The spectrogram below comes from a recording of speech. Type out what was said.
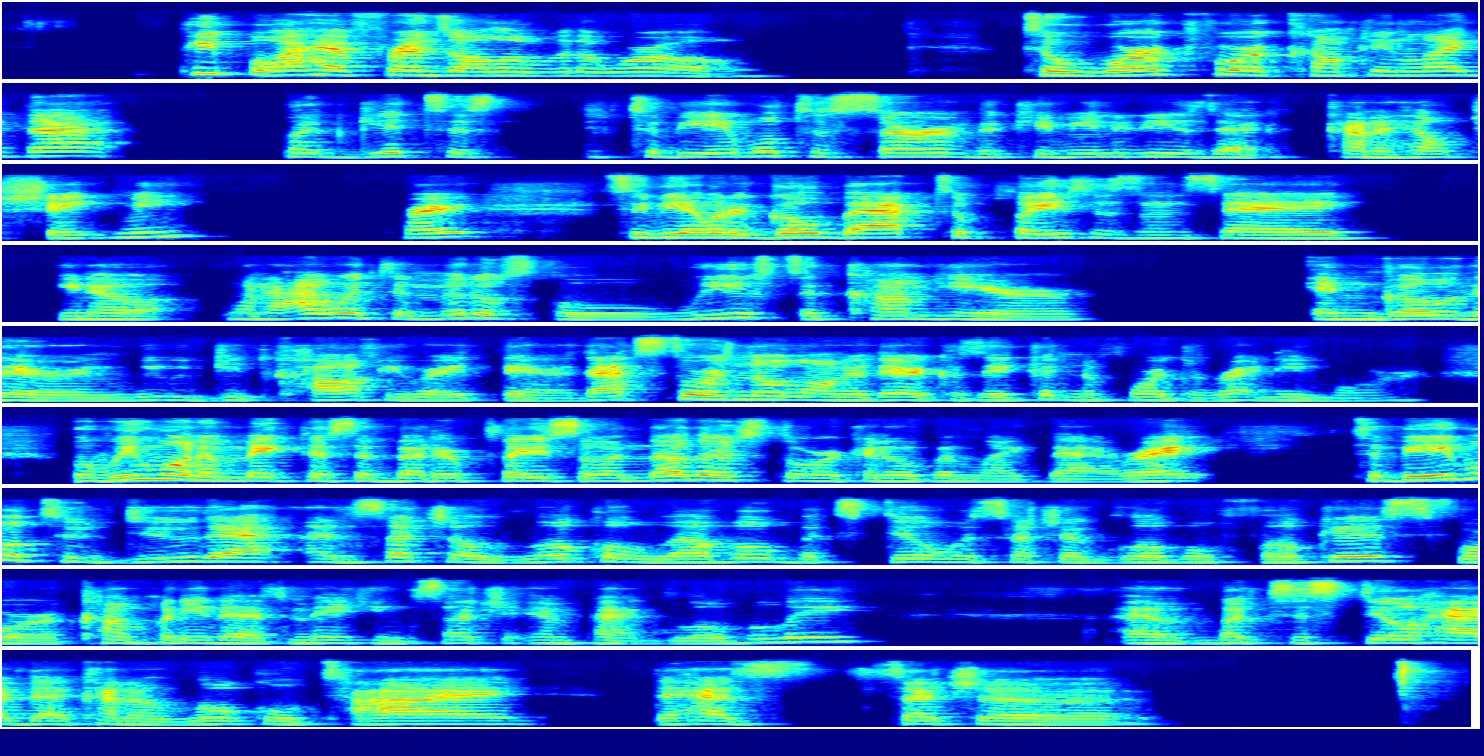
People, I have friends all over the world. To work for a company like that, but get to to be able to serve the communities that kind of help shape me, right? To be able to go back to places and say, you know, when I went to middle school, we used to come here and go there and we would get coffee right there. That store is no longer there because they couldn't afford the rent anymore. But we want to make this a better place so another store can open like that, right? to be able to do that on such a local level, but still with such a global focus for a company that's making such an impact globally, uh, but to still have that kind of local tie that has such a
